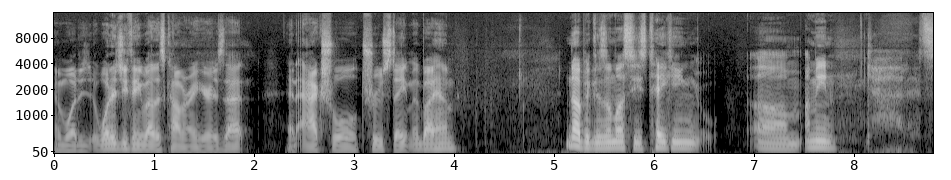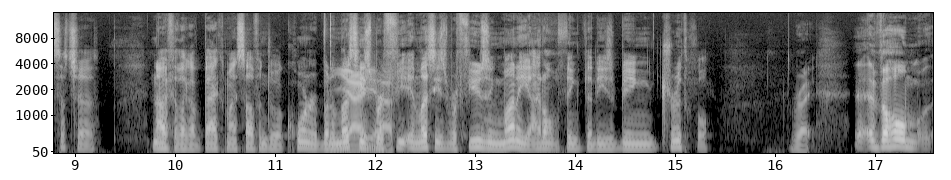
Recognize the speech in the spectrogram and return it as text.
And what did what did you think about this comment right here? Is that an actual true statement by him? No, because unless he's taking, um, I mean, God, it's such a. Now I feel like I've backed myself into a corner. But unless Yeah, he's refu- unless he's refusing money, I don't think that he's being truthful. Right. Uh, The whole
